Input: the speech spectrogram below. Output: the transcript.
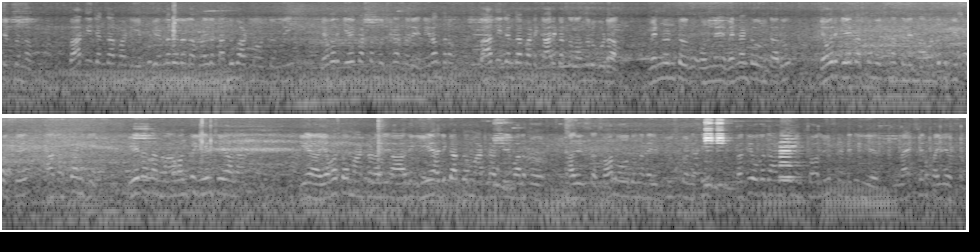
చెప్తున్నాం. భారతీయ జనతా పార్టీ ఎప్పుడు ఎల్లవేళలా ప్రజలకు అందుబాటులో ఉంటుంది. ఎవరికి ఏ కష్టం వచ్చినా సరే నిరంతరం భారతీయ జనతా పార్టీ కార్యకర్తలు అందరూ కూడా వెన్నంటూ ఉండే- వెన్నంటూ ఉంటారు. ఎవరికి ఏ కష్టం వచ్చినా సరే మా వద్దకు తీసుకొస్తే ఆ కష్టానికి ఏదైనా మా వంతు ఏం చేయాలా? ఎవరితో మాట్లాడాలి? అది ఏ అధికారితో మాట్లాడితే వాళ్ళకు అది సాల్వ్ అవుతుంది అనేది చూసుకొనేసి ప్రతి ఒక్క దానికి మేము సొల్యూషన్ అనేది మ్యాక్సిమం ట్రై చేస్తాం.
